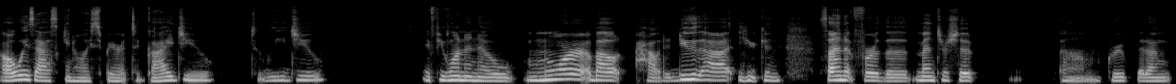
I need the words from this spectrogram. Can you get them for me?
always asking Holy Spirit to guide you, to lead you. If you want to know more about how to do that, you can sign up for the mentorship um, group that I'm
